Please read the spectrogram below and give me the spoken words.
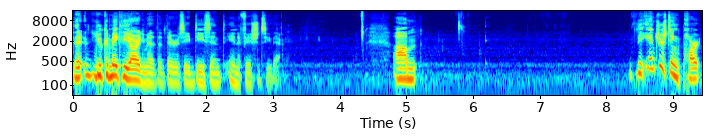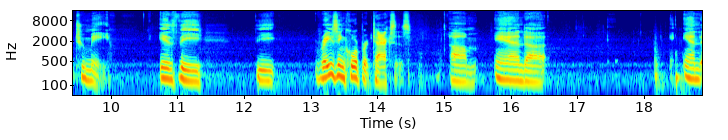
you can make the argument that there's a decent inefficiency there. Um, the interesting part to me is the the raising corporate taxes, um, and uh, and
